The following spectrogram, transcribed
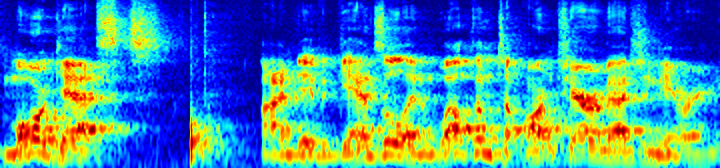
more guests. I'm David Gansel, and welcome to Armchair Imagineering.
